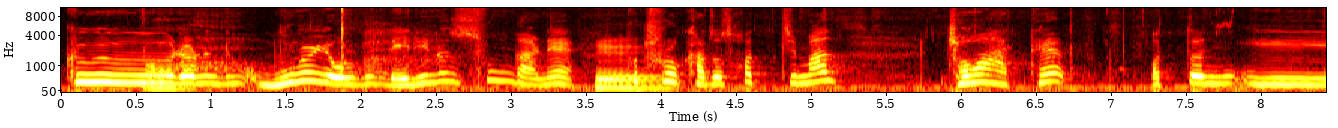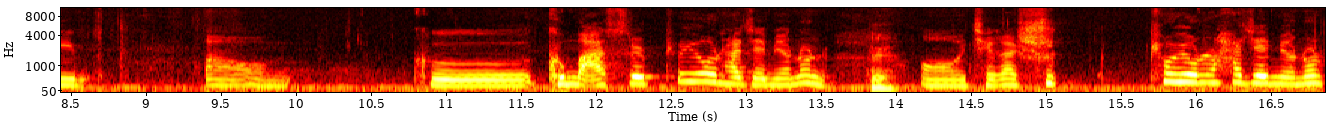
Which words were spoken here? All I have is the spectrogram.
그러는데 문을 열고 내리는 순간에 예. 포트로카도 섰지만 저한테 어떤 이 어, 그, 그 맛을 표현하자면은, 네. 어, 제가 쉽 표현을 하자면은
